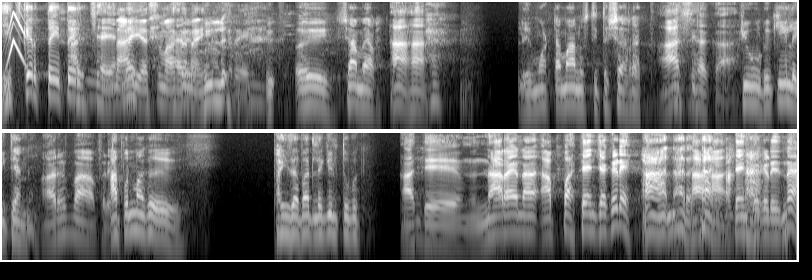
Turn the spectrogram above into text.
हेच करतय तर. नाही. असं माझं नाही. ए श्याम्या. हा हा. लय मोठा माणूस तिथं शहरात. असं का? केवढं केलंय त्यानं. अरे बापरे. आपण माग फैजाबादला गेलतो बघ. हा ते नारायण आप्पा त्यांच्याकडे? हा नारायण हा, हा, नारायण. त्यांच्याकडे ना?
